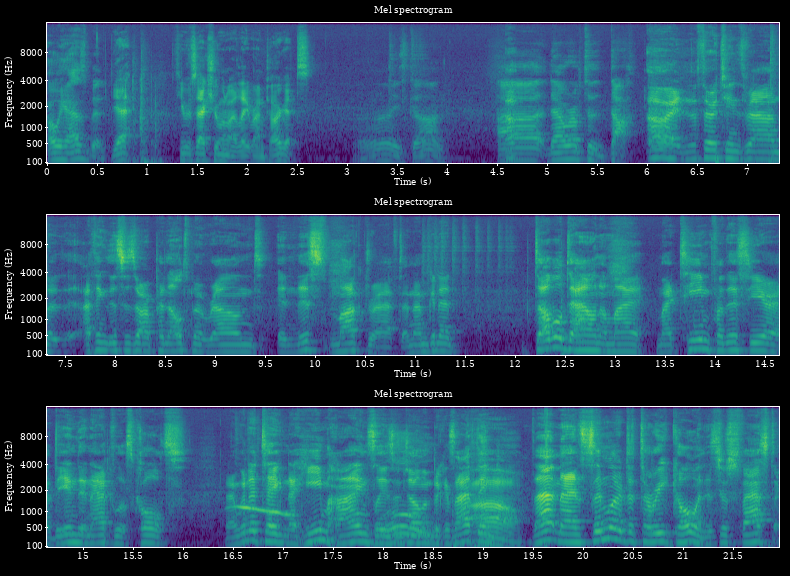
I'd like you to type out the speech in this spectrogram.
Oh, he has been. Yeah, he was actually one of my late round targets. Oh, he's gone. Uh, now we're up to the doc. All right, in the 13th round, I think this is our penultimate round in this mock draft, and I'm gonna double down on my my team for this year, the Indianapolis Colts. And I'm gonna take Nyheim Hines, ladies and gentlemen, because I think Wow. that man, similar to Tarik Cohen, is just faster.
